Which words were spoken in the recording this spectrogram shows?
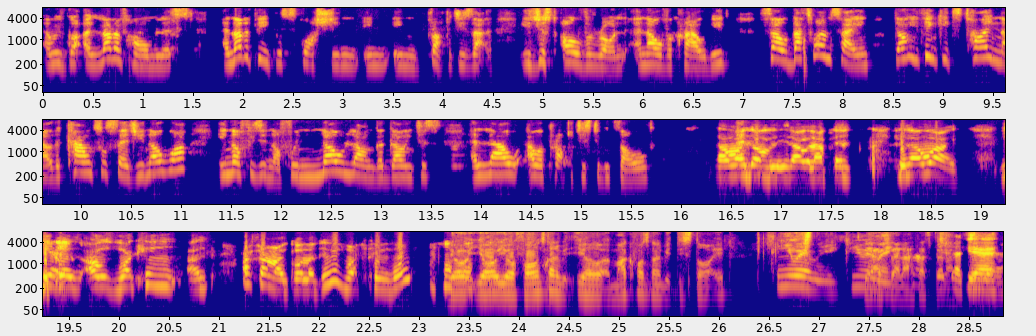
and we've got a lot of homeless, a lot of people squashed in, in, in properties that is just overrun and overcrowded. So that's what I'm saying. Don't you think it's time now? The council says, you know what? Enough is enough. We're no longer going to allow our properties to be sold. No, I don't believe that will happen. You know why? Yeah. Because I was watching. And I sound like all I do is watch TV. Your your your phone's gonna be your microphone's gonna be distorted. Can you hear me? Can you Yeah, hear that's me? better. That's better. That's- Yeah,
